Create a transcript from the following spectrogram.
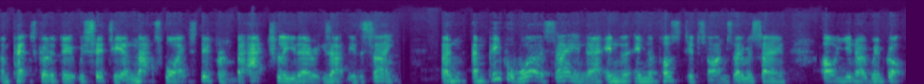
and Pep's got to do it with City, and that's why it's different. But actually, they're exactly the same. And and people were saying that in the in the positive times, they were saying, "Oh, you know, we've got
